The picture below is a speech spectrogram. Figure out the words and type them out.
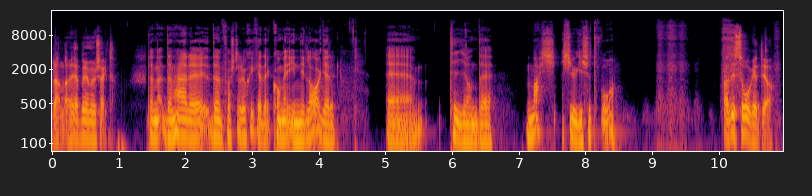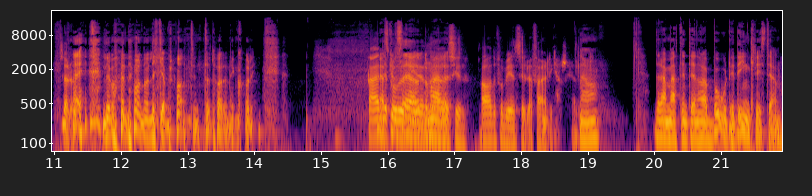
brännare. Jag ber om ursäkt. Den, den här, eh, den första du skickade kommer in i lager eh, 10 mars 2022. Ja, det såg inte jag. Ser du? Nej, det var, det var nog lika bra att du inte la den i korgen. Nej, det får, säga bli de här- eh, sil- ja, det får bli en silverfärg kanske. helt. Ja. Det där med att det inte är några bord i din Christian.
